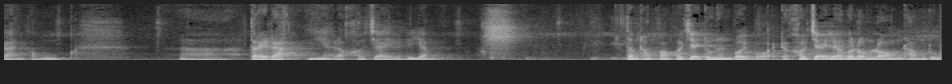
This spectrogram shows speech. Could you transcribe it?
การของไตรลักษณ์เนี่ยเราเข้าใจหรือยังต้องทำความเข้าใจตรงนั้นบ่อยๆ ถ้าเข้าใจแล้วก็ลองลองทำดู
